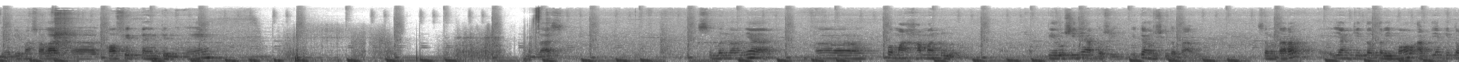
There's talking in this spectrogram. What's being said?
Jadi masalah uh, eh, COVID-19 ini sebenarnya uh, pemahaman dulu virus ini apa sih? Itu yang harus kita tahu. Sementara yang kita terima artinya kita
